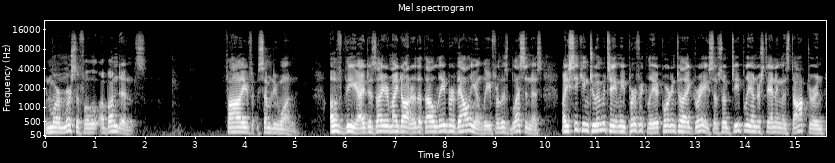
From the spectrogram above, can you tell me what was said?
in more merciful abundance. 571. Of thee I desire, my daughter, that thou labor valiantly for this blessedness, by seeking to imitate me perfectly according to thy grace of so deeply understanding this doctrine,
